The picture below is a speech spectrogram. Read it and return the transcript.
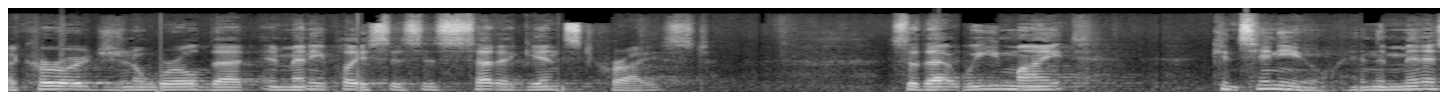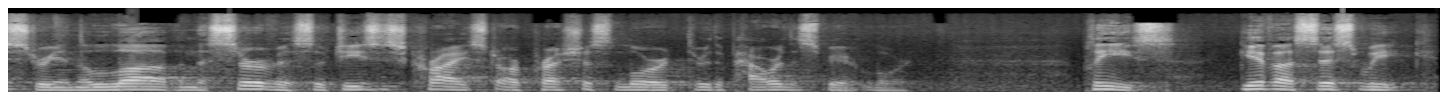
A courage in a world that in many places is set against Christ, so that we might continue in the ministry and the love and the service of Jesus Christ, our precious Lord, through the power of the Spirit, Lord. Please give us this week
